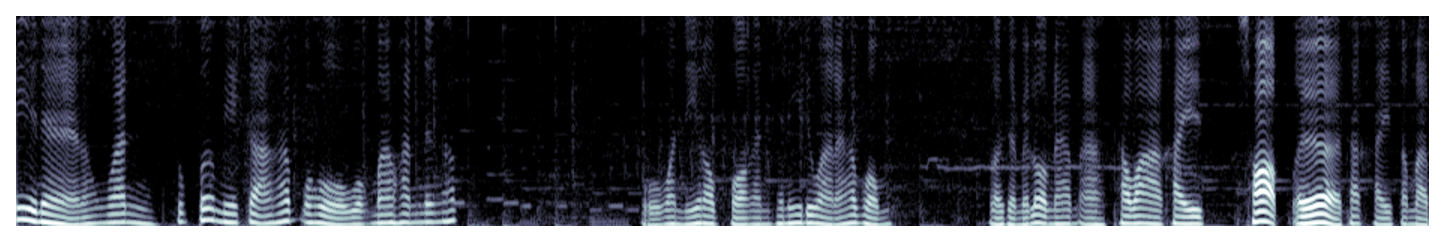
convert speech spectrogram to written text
ี่แน่รางวัลซุปเปอร์เมกาครับ โอ้โหบวกมาพันหนึ่งครับโอ้วันนี้เราพอกันแค่นี้ดีกว่านะครับผม เราจะไม่โลภนะครับ อะ ถ้าว่าใครชอบ เออ ถ้าใครสำหรับ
